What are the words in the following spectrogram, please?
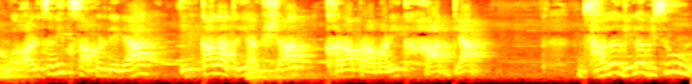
व अडचणीत सापडलेल्या एकाला तरी आयुष्यात खरा प्रामाणिक हात द्या. झालं गेलं विसरून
